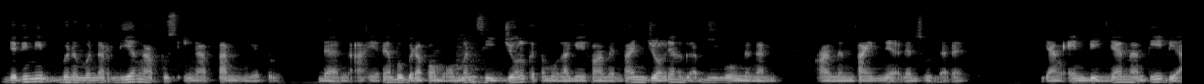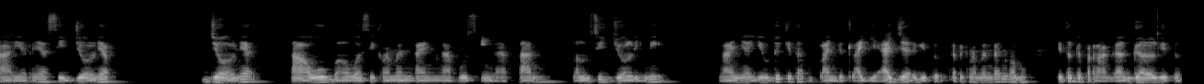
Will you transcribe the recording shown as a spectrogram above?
jadi ini bener-bener dia ngapus ingatan gitu dan akhirnya beberapa momen si Joel ketemu lagi Clementine Joelnya agak bingung dengan Clementine-nya dan sebenarnya yang endingnya nanti di akhirnya si Joelnya Joelnya tahu bahwa si Clementine ngapus ingatan lalu si Joel ini nanya yaudah kita lanjut lagi aja gitu tapi Clementine ngomong kita udah pernah gagal gitu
